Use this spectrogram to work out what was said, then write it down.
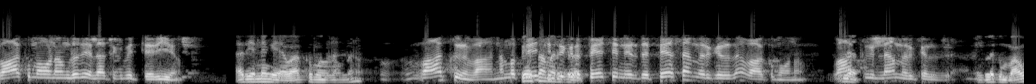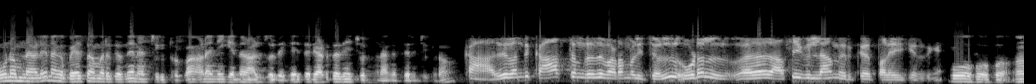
வாக்கு மௌனம்ன்றது எல்லாத்துக்குமே தெரியும். அது என்னங்க வாக்கு மௌனம்னா வாக்கு வா- நம்ம பேசாம பேசிட்டு இருக்கிற. பேச்சை நிறுத்த பேசாம இருக்கிறது தான் வாக்கு மௌனம். வாக்கு இல்லாம இருக்கிறது. எங்களுக்கு மௌனம்னாலே நாங்க பேசாம இருக்கிறதே நினைச்சுக்கிட்டு இருக்கோம். ஆனா நீங்க என்ன நாள் சொல்றீங்க? சரி அடுத்ததையும் சொல்லுங்க நாங்க தெரிஞ்சுக்கிறோம். அது வந்து காஸ்டம்ன்றது வடமொழி சொல் உடல் அதாவது அசைவு இல்லாம இருக்க பழகிக்கிறதுங்க. ஆ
